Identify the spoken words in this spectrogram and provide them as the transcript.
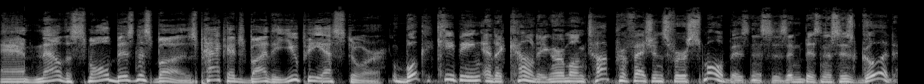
And now the small business buzz packaged by the UPS store. Bookkeeping and accounting are among top professions for small businesses and businesses good.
